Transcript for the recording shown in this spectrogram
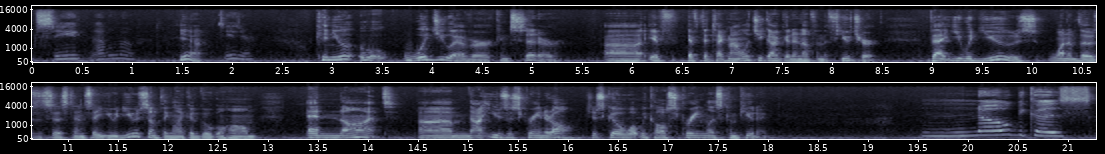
see. I don't know. yeah. It's easier. Can you? Would you ever consider uh, if if the technology got good enough in the future that you would use one of those assistants that you would use something like a Google Home and not um, not use a screen at all? Just go what we call screenless computing. No, because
